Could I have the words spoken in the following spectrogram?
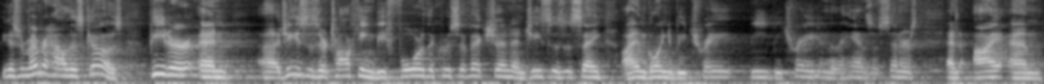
Because remember how this goes. Peter and uh, Jesus are talking before the crucifixion, and Jesus is saying, I am going to betray, be betrayed into the hands of sinners, and I am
